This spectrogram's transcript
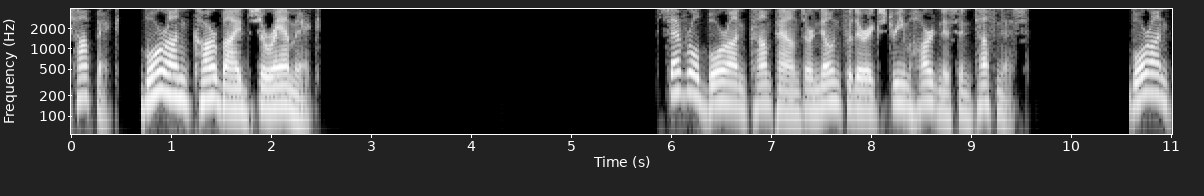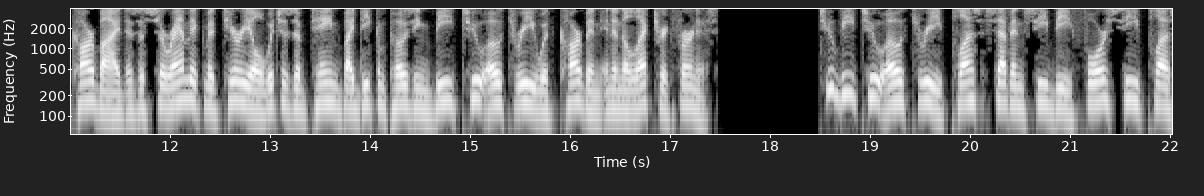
Topic: Boron carbide ceramic. Several boron compounds are known for their extreme hardness and toughness. Boron carbide is a ceramic material which is obtained by decomposing B2O3 with carbon in an electric furnace. 2B2O3 plus 7Cb4C plus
